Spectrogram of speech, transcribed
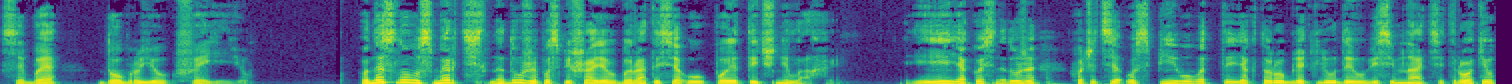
себе доброю феєю. Одне слово, смерть не дуже поспішає вбиратися у поетичні лахи. І якось не дуже хочеться оспівувати, як то роблять люди у 18 років,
